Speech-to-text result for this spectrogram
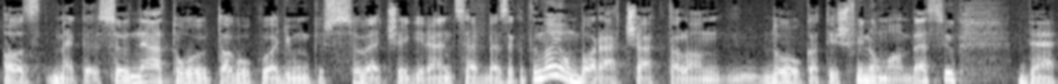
az meg NATO tagok vagyunk, és szövetségi rendszerben ezeket a nagyon barátságtalan dolgokat is finoman veszük, de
